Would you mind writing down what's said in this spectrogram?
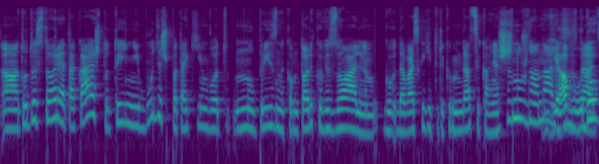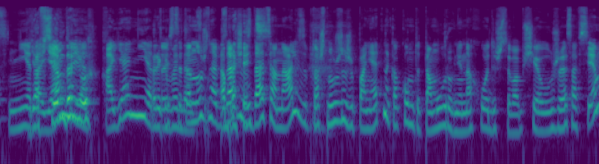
а, тут история такая, что ты не будешь по таким вот, ну, признакам только визуальным давать какие-то рекомендации. Конечно же, нужно анализы Я буду. сдать. Нет, Я а всем я даю. А я нет. То есть это нужно обязательно сдать анализы, потому что нужно же понять, на каком ты там уровне находишься вообще уже совсем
